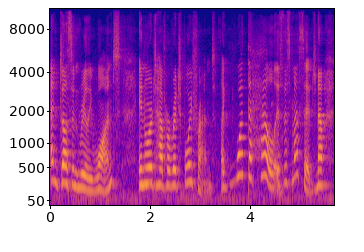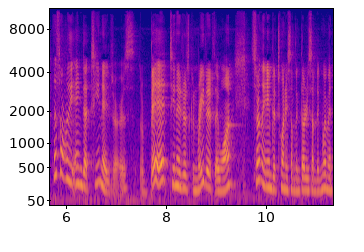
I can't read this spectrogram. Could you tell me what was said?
and doesn't really want, in order to have her rich boyfriend. Like, what the hell is this message? Now, that's not really aimed at teenagers. A bit. Teenagers can read it if they want. It's certainly aimed at twenty-something, thirty-something women.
